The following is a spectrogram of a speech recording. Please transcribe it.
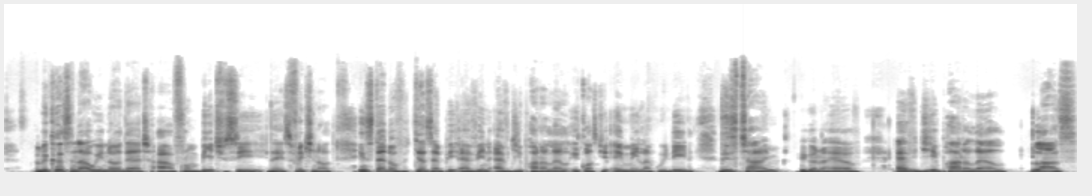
Because now we know that uh, from B to C there is frictional, instead of just having FG parallel equals to MA like we did, this time we're gonna have FG parallel plus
